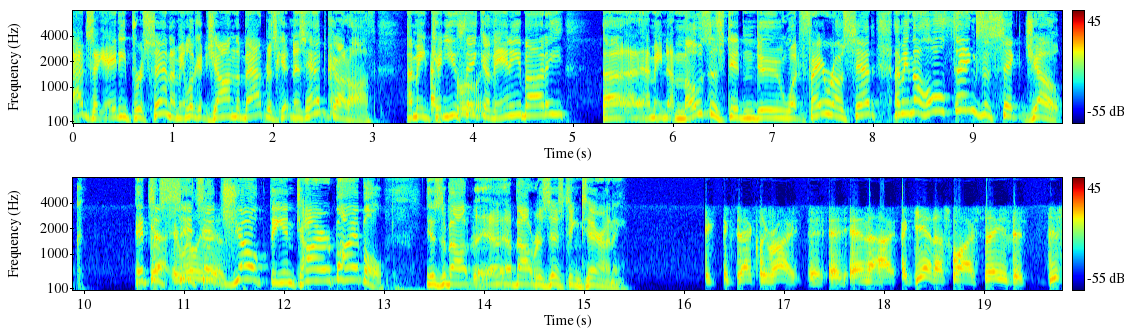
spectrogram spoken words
I'd say 80%. I mean, look at John the Baptist getting his head cut off. I mean, can Absolutely. you think of anybody? Uh, I mean, Moses didn't do what Pharaoh said. I mean, the whole thing's a sick joke. It's yeah, a it really it's a joke. The entire Bible is about uh, about resisting tyranny. Exactly right. And I, again, that's why I say that this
